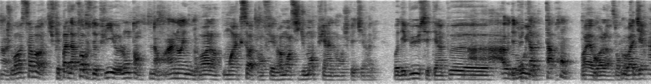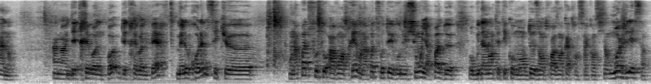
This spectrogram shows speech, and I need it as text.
Ouais. tu vois ça va, tu fais pas de la force depuis euh, longtemps. Non, un an et demi. Voilà, moins que ça, t'en fais vraiment assidûment depuis un an je vais dire. allez. Au début c'était un peu... euh, Ah, au début, t'apprends. Ouais voilà, donc on va dire un an. un an et demi. des très bonnes des très bonnes perfs. Mais le problème c'est que on n'a pas de photo avant après, on n'a pas de photo évolution, il n'y a pas de au bout d'un an t'étais comment? 2 ans, 3 ans, 4 ans, 5 ans, 6 ans? Moi je l'ai ça.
